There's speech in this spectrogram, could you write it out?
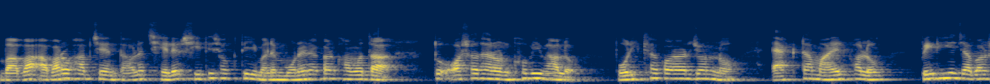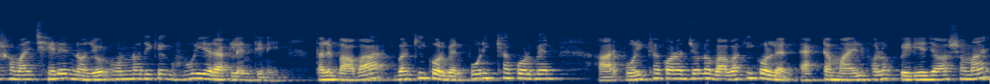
বাবা আবারও ভাবছেন, তাহলে ছেলের স্মৃতিশক্তি মানে মনে রাখার ক্ষমতা তো অসাধারণ, খুবই ভালো। পরীক্ষা করার জন্য একটা মাইল ফলক পেরিয়ে যাবার সময় ছেলের নজর অন্যদিকে ঘুরিয়ে রাখলেন তিনি। তাহলে বাবা এবার কি করবেন? পরীক্ষা করবেন। আর পরীক্ষা করার জন্য বাবা কি করলেন? একটা মাইল ফলক পেরিয়ে যাওয়ার সময়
